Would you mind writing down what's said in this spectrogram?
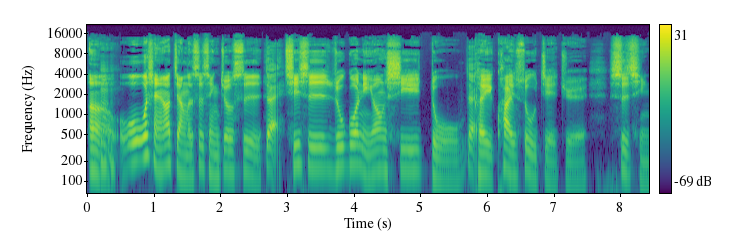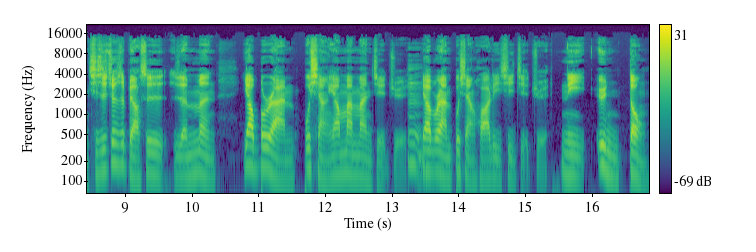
嗯，嗯。我我想要讲的事情就是，对，其实如果你用吸毒可以快速解决事情，其实就是表示人们要不然不想要慢慢解决，嗯，要不然不想花力气解决，你运动。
